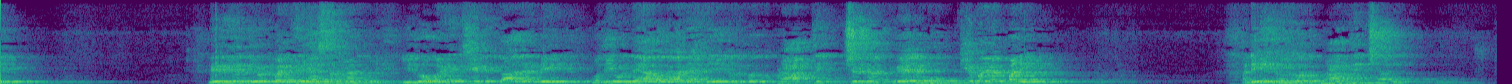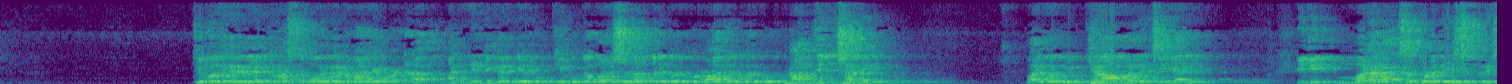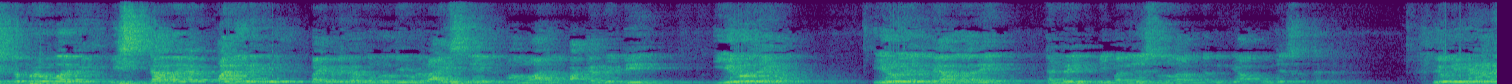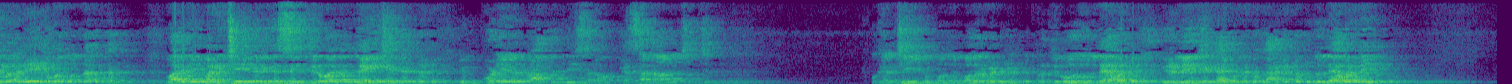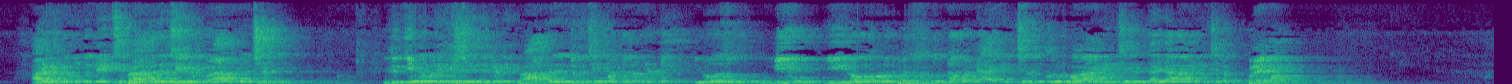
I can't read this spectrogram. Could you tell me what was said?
నేను ఏదో దేవుడు పని చేస్తాను అనుకుని ఏదో పని చేయడం కాదండి. ఉదయం లేవగానే అనేకుల కొరకు ప్రార్థించడమే ముఖ్యమైన పని. అనేకుల కొరకు ప్రార్థించాలి. తిరుపతి గారికి లెటర్ రాష్ట్ర పౌరు గారు మాట చెప్పంటారా? అన్నిటికంటే ముఖ్యముగా మనుషులందరి కొరకు రాజుల కొరకు ప్రార్థించాలి. వారి కొరకు విజ్ఞాపన చేయాలి. ఇది మన రక్షకుడు యేసుక్రీస్తు ప్రభు వారికి ఇష్టమైన పని అని బైబిల్ గ్రంథంలో దేవుడు రాయిస్తే ఆ మాటను పక్కన పెట్టి ఏ రోజైనా ఏ రోజైనా లేవగానే తండ్రి నీ పని చేస్తున్న వారందరినీ జ్ఞాపకం చేసుకుంటాను ఇదిగో నీ బిడ్డలనే అనేక మంది ఉన్నారు తండ్రి. వారిని పని చేయగలిగే శక్తిని వారిని దయచేటట్టు ఎప్పుడైనా ప్రార్థన చేస్తారో ఒక్కసారి ఆలోచించండి. ఒకవేళ చేయకపోతే మొదలు పెట్టండి ప్రతిరోజు లేవండి. మీరు లేచే టైం కంటే ఒక అరగంట ముందు లేవండి. అరగంట ముందు లేచి ప్రార్థన చేయడం ప్రారంభించండి. ఇది దేవునికి ఎందుకంటే ప్రార్థన ఎందుకు చేయమంటున్నానంటే ఈరోజు నీవు ఈ లోకంలో బ్రతుకుతున్నామంటే ఆయన ఇచ్చిన కృప ఆయన ఇచ్చిన దయ ఆయన ఇచ్చిన ప్రేమ.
